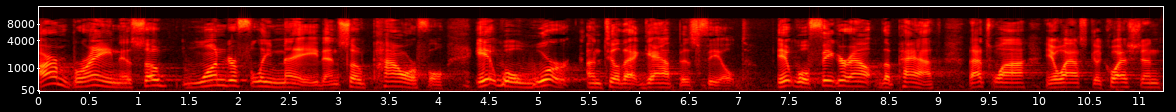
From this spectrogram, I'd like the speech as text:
our brain is so wonderfully made and so powerful, it will work until that gap is filled. It will figure out the path. That's why you'll ask a question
